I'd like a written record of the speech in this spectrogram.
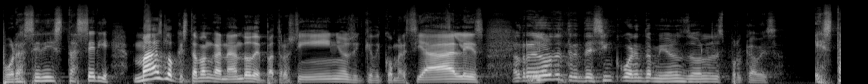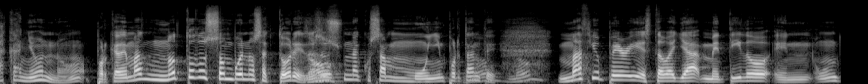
por hacer esta serie. Más lo que estaban ganando de patrocinios y que de comerciales. Alrededor de 35, 40 millones de dólares por cabeza. Está cañón, ¿no? Porque además no todos son buenos actores. No. Eso es una cosa muy importante. No, no. Matthew Perry estaba ya metido en un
